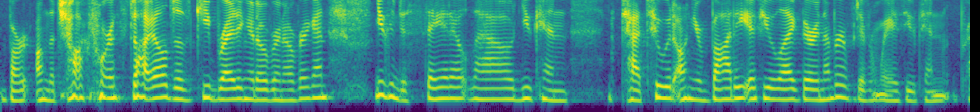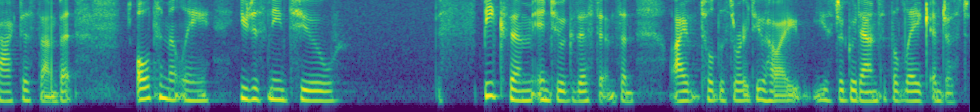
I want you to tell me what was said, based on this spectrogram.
Bart on the chalkboard style. Just keep writing it over and over again. You can just say it out loud. You can tattoo it on your body if you like. There are a number of different ways you can practice them, but ultimately, you just need to speak them into existence. And I've told the story too how I used to go down to the lake and just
